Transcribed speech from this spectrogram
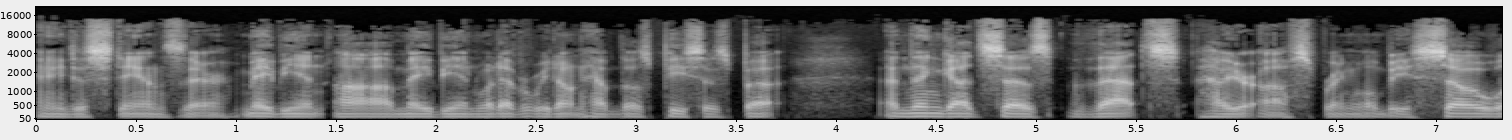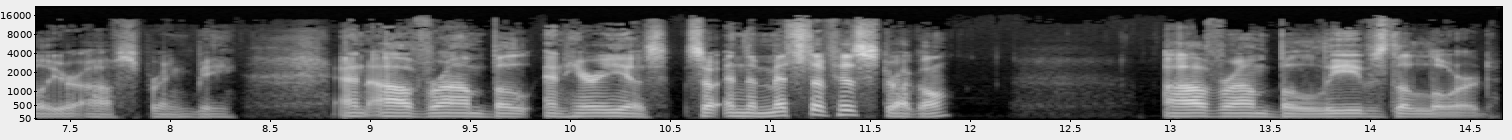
and he just stands there, maybe in awe, maybe in whatever. We don't have those pieces, but and then God says, "That's how your offspring will be. So will your offspring be." And Avram, and here he is. So in the midst of his struggle, Avram believes the Lord.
